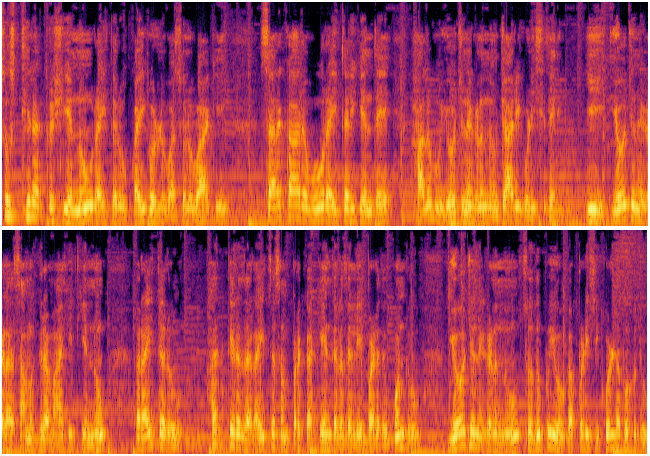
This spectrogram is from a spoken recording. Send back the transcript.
ಸುಸ್ಥಿರ ಕೃಷಿಯನ್ನು ರೈತರು ಕೈಗೊಳ್ಳುವ ಸಲುವಾಗಿ ಸರ್ಕಾರವು ರೈತರಿಗೆಂದೇ ಹಲವು ಯೋಜನೆಗಳನ್ನು ಜಾರಿಗೊಳಿಸಿದೆ. ಈ ಯೋಜನೆಗಳ ಸಮಗ್ರ ಮಾಹಿತಿಯನ್ನು ರೈತರು ಹತ್ತಿರದ ರೈತ ಸಂಪರ್ಕ ಕೇಂದ್ರದಲ್ಲಿ ಪಡೆದುಕೊಂಡು ಯೋಜನೆಗಳನ್ನು ಸದುಪಯೋಗಪಡಿಸಿಕೊಳ್ಳಬಹುದು.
